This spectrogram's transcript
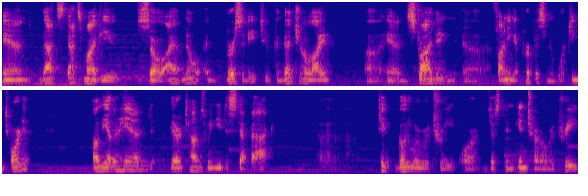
And that's that's my view. So I have no adversity to conventional life uh, and striving, uh, finding a purpose and working toward it. On the other hand, there are times we need to step back, uh, take go to a retreat or just an internal retreat,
